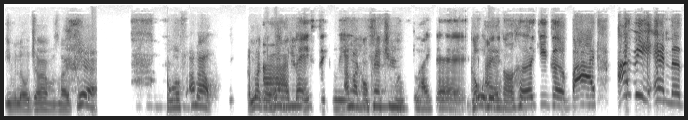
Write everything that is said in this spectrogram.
even though Jon was like, "Yeah, wolf, I'm out. I'm not gonna I hug you. basically I'm not gonna pet you. like that. Go with I him." ain't gonna hug you goodbye. I mean, and the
